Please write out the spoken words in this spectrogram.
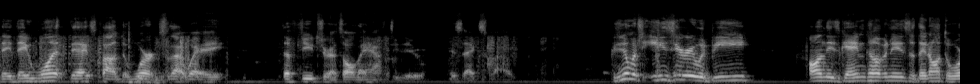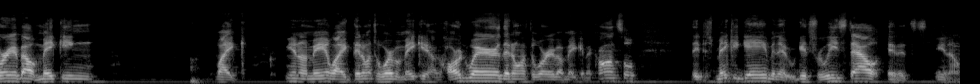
They they want the X Cloud to work. So that way, the future. That's all they have to do is X Cloud. Because you know how much easier it would be on these game companies that they don't have to worry about making like you know what I mean? Like they don't have to worry about making a hardware. They don't have to worry about making a console. They just make a game and it gets released out and it's you know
